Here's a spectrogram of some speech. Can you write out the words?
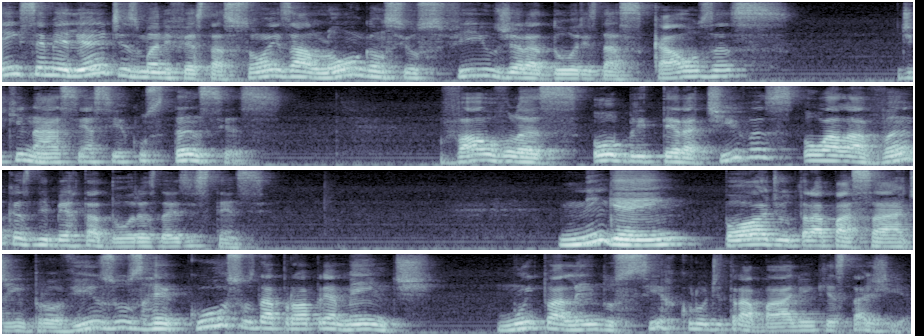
Em semelhantes manifestações, alongam-se os fios geradores das causas de que nascem as circunstâncias, válvulas obliterativas ou alavancas libertadoras da existência. Ninguém pode ultrapassar de improviso os recursos da própria mente, muito além do círculo de trabalho em que estagia.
